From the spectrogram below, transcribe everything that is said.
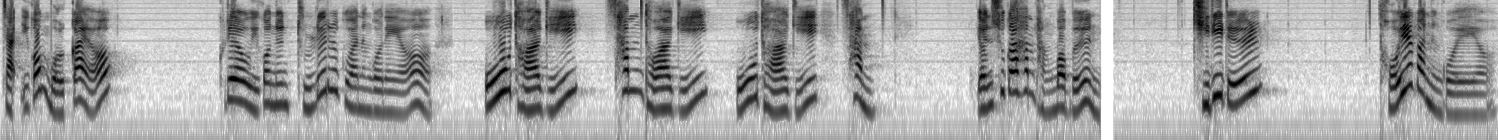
자, 이건 뭘까요? 그래요. 이거는 둘레를 구하는 거네요. 5 더하기 3 더하기 5 더하기 3. 연수가 한 방법은 길이를 더해가는 거예요.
